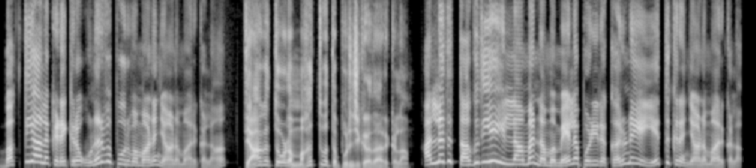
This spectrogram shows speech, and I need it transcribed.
பக்தியால கிடைக்கிற உணர்வுபூர்வமான ஞானமா இருக்கலாம். தியாகத்தோட மகத்துவத்தை புரிஞ்சுக்கிறதா இருக்கலாம். அல்லது தகுதியே இல்லாம நம்ம மேல பொழிற கருணையை ஏத்துக்கிற ஞானமா இருக்கலாம்.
